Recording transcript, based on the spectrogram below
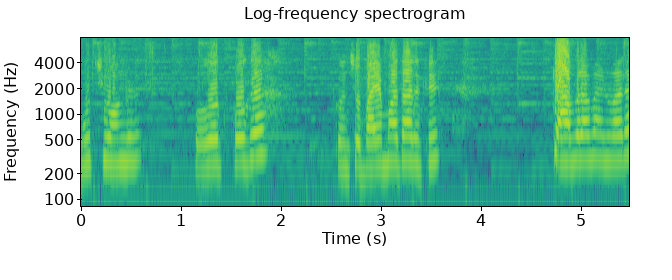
மூச்சு வாங்குது போக போக கொஞ்சம் பயமா தான் இருக்கு. கேமராமேன் வர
